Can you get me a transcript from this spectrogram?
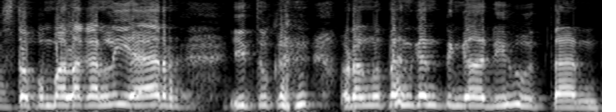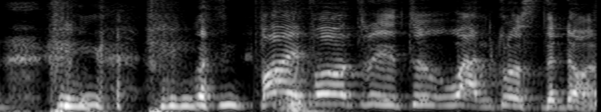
stop pembalakan liar. Itu kan orang hutan kan tinggal di hutan. Five, four, three, two, one. Close the door.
